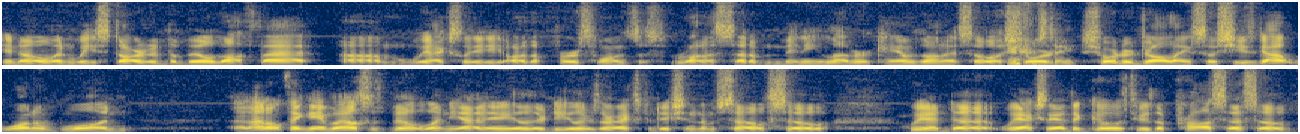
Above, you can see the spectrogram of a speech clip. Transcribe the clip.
you know, and we started the build off that. Um, we actually are the first ones to run a set of mini lever cams on it, so a short shorter draw length. So she's got one of one, and I don't think anybody else has built one yet. Any other dealers or expedition themselves. So we had to we actually had to go through the process of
